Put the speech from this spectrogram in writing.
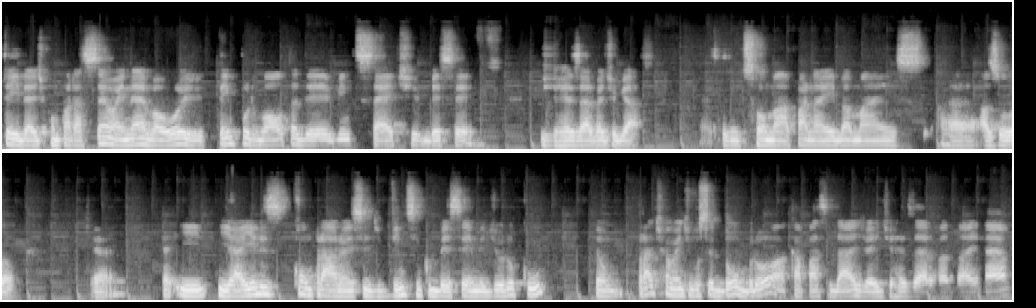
ter ideia de comparação, a Eneva hoje tem por volta de 27 BCM de reserva de gás. Se a gente somar Parnaíba mais uh, Azulão. É, é, e, e aí eles compraram esse de 25 BCM de Urucu, então, praticamente você dobrou a capacidade aí de reserva da Eneva.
